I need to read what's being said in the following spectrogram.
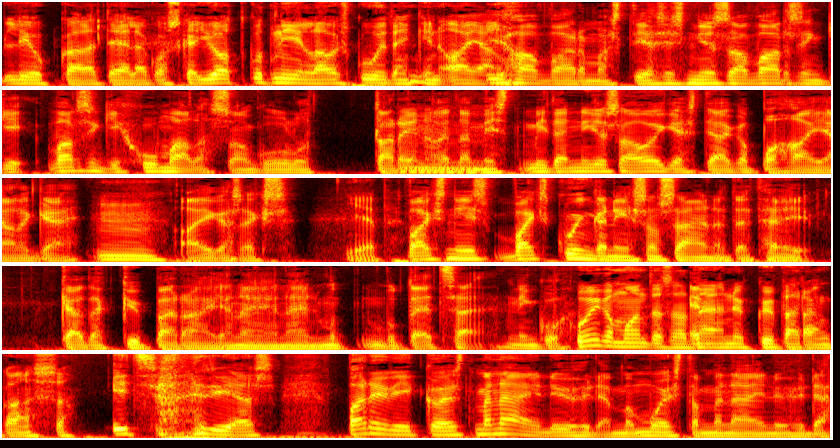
liukkailla teillä, koska jotkut niillä olisi kuitenkin ajanut. Ihan varmasti. Ja siis niillä saa varsinkin, varsinkin humalassa on kuullut tarinoita, mm. mistä, miten niillä saa oikeasti aika pahan jälkeen Mm, aikaiseksi. Jep. Vaikka, niissä, vaikka kuinka niissä on säännöt, että hei, käytä kypärää ja näin ja näin, mutta mut et sä niinku, Kuinka monta sä oot nähnyt kypärän kanssa? itse asiassa pari viikkoa sitten mä näin yhden, mä muistan mä näin yhden.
